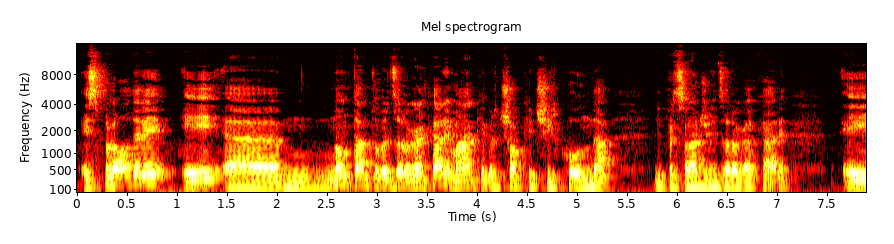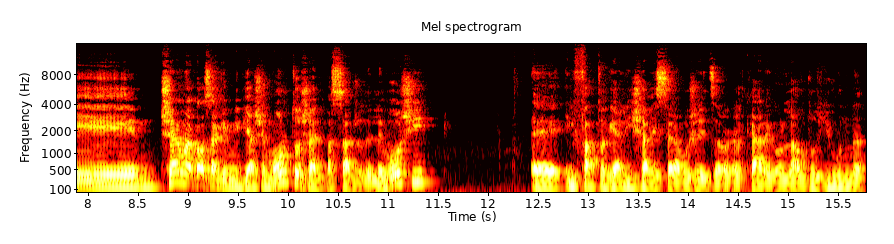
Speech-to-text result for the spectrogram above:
esplodere e ehm, non tanto per Zero Calcare ma anche per ciò che circonda il personaggio di Zero Calcare. E c'è una cosa che mi piace molto, c'è il passaggio delle voci, eh, il fatto che Alice avesse la voce di Zero Calcare con l'autotune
